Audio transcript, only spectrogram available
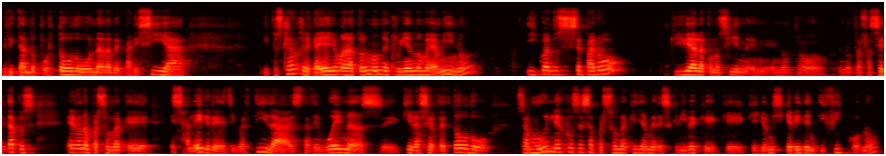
gritando por todo, nada me parecía. Y pues claro que le caía yo mal a todo el mundo, incluyéndome a mí, ¿no? Y cuando se separó, que yo ya la conocí en, otro, en otra faceta, pues era una persona que es alegre, es divertida, está de buenas, eh, quiere hacer de todo, o sea, muy lejos de esa persona que ella me describe que, que, yo ni siquiera identifico, ¿no?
